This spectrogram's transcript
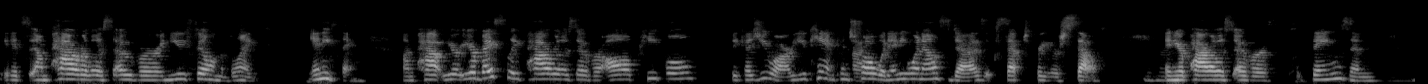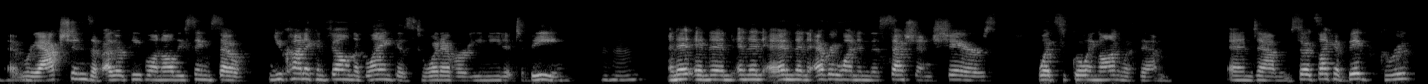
it's I'm powerless over, and you fill in the blank, anything. I'm pow- you're you're basically powerless over all people because you are. You can't control what anyone else does except for yourself, Mhm. and you're powerless over things and uh, Mhm. reactions of other people and all these things. So you kind of can fill in the blank as to whatever you need it to be Mhm. and it and then and then and then everyone in the session shares what's going on with them and um, so it's like a big group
